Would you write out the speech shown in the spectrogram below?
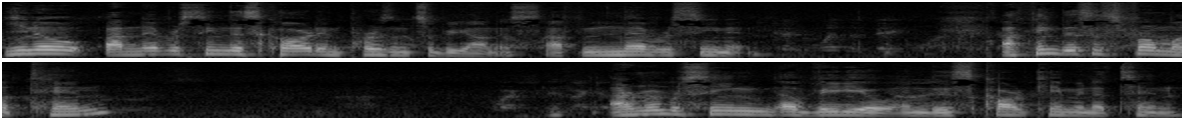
You know, I've never seen this card in person to be honest. I've never seen it. I think this is from a 10. I remember seeing a video and this card came in a 10.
